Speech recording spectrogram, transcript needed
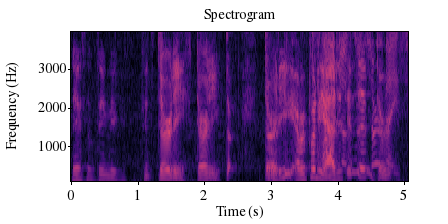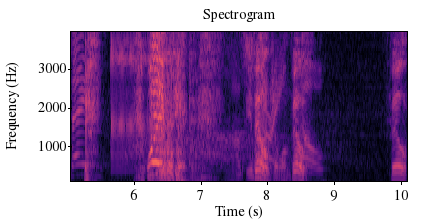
There's something. To, it's dirty. Dirty. Dir- dirty? Are we putting What adjectives in? survey Dirt. What? You Filth, Phil, one filth. No. Filth.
